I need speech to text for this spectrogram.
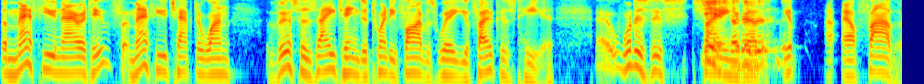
The Matthew narrative, Matthew chapter 1, verses 18 to 25 is where you're focused here. Uh, what is this saying yeah, so about a, yep, our Father?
